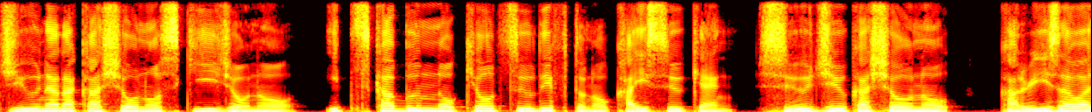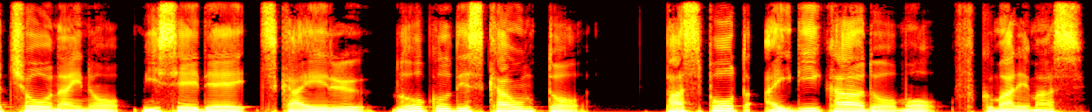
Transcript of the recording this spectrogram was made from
17箇所のスキー場の5日分の共通リフトの回数券数十箇所の軽井沢町内の店で使えるローカルディスカウント、パスポート ID カードも含まれます。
